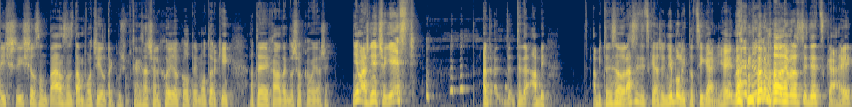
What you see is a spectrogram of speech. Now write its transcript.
iš, išiel som tam, som sa tam fotil, tak už tak začali chodiť okolo tej motorky a ten chalán tak došiel k že nemáš niečo jesť? A teda, aby, aby to neznalo rasistické, že neboli to cigáni, hej? normálne proste decka, hej?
